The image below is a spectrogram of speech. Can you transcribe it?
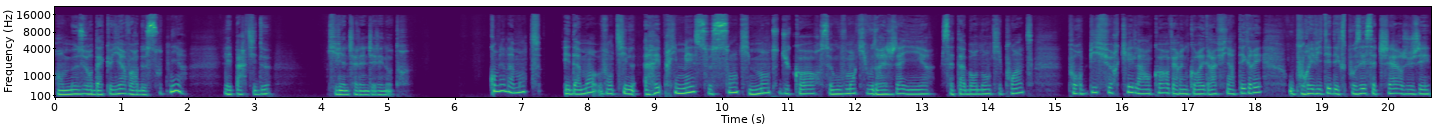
en mesure d'accueillir, voire de soutenir les parties d'eux qui viennent challenger les nôtres. Combien d'amantes et d'amants vont-ils réprimer ce son qui monte du corps, ce mouvement qui voudrait jaillir, cet abandon qui pointe, pour bifurquer là encore vers une chorégraphie intégrée ou pour éviter d'exposer cette chair jugée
